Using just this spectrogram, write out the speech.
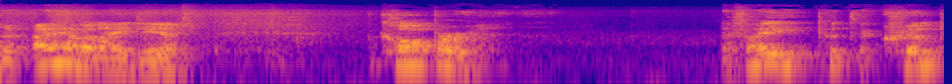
Now, I have an idea. Copper, if I put the crimp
